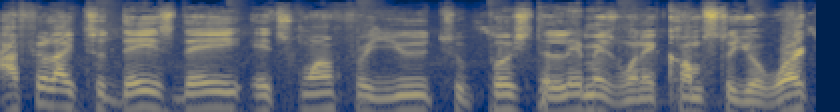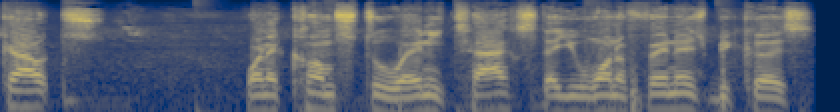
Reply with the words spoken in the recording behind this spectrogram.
I feel like today's day, it's one for you to push the limits when it comes to your workouts, when it comes to any tasks that you want to finish, because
